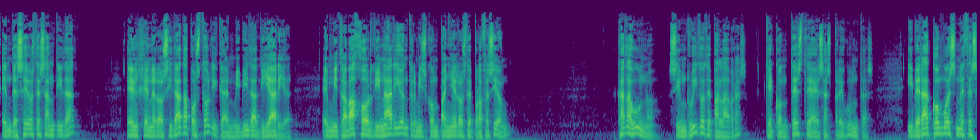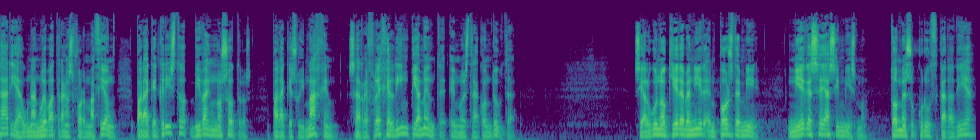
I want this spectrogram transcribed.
¿En deseos de santidad? ¿En generosidad apostólica en mi vida diaria? ¿En mi trabajo ordinario entre mis compañeros de profesión? Cada uno, sin ruido de palabras, que conteste a esas preguntas y verá cómo es necesaria una nueva transformación para que Cristo viva en nosotros para que su imagen se refleje limpiamente en nuestra conducta. Si alguno quiere venir en pos de mí, niéguese a sí mismo, tome su cruz cada día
